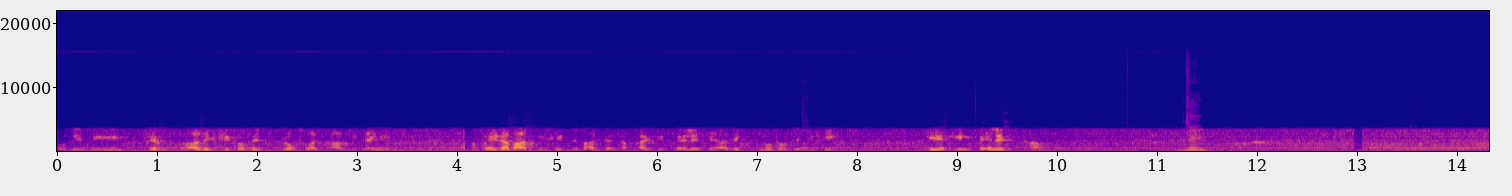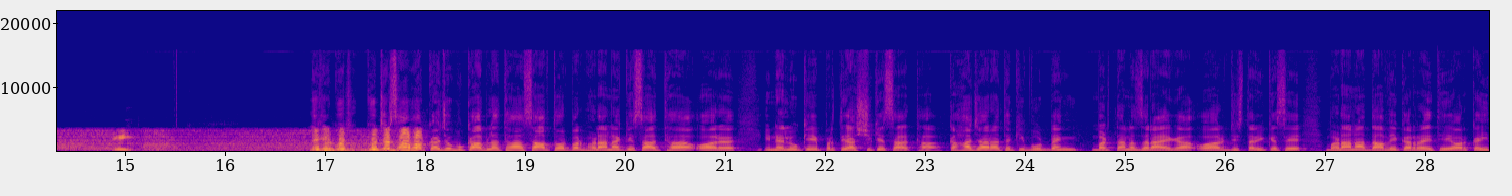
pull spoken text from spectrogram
मोदी जी, सिर्फ़ अधिक सीटों से लोकसभा चुनाव जीतेंगे। फरीदाबाद की सीट भी भारतीय जनता पार्टी पहले से अधिक वोटों से जीतेगी ये यकीन पहले से था जी। जी। लेकिन गुजर साहब आपका जो मुकाबला था साफ़ तौर पर भड़ाना के साथ था और इनेलो के प्रत्याशी के साथ था। कहा जा रहा था कि वोट बैंक बढ़ता नज़र आएगा और जिस तरीके से भड़ाना दावे कर रहे थे और कई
